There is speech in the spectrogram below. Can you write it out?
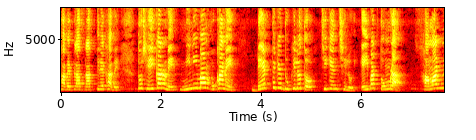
খাবে প্লাস রাত্রিরে খাবে। তো সেই কারণে মিনিমাম ওখানে দেড় থেকে দু কিলো তো চিকেন ছিলই। এইবার তোমরা সামান্য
